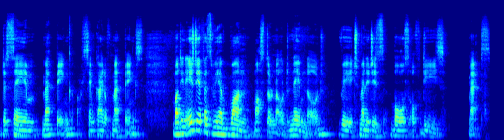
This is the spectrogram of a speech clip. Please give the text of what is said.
the same mapping or same kind of mappings. But in HDFS, we have one master node, name node, which manages both of these maps.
